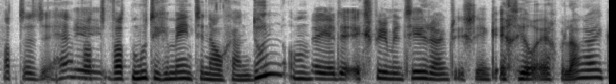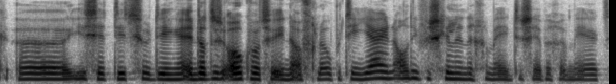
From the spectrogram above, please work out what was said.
wat, eh, de- hè, Nee. wat, wat moet de gemeente nou gaan doen? Om... Nou ja, de experimenteerruimte is denk ik echt heel erg belangrijk. Eh, je zet dit soort dingen, en dat is ook wat we in de afgelopen tien jaar in al die verschillende gemeentes hebben gemerkt.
